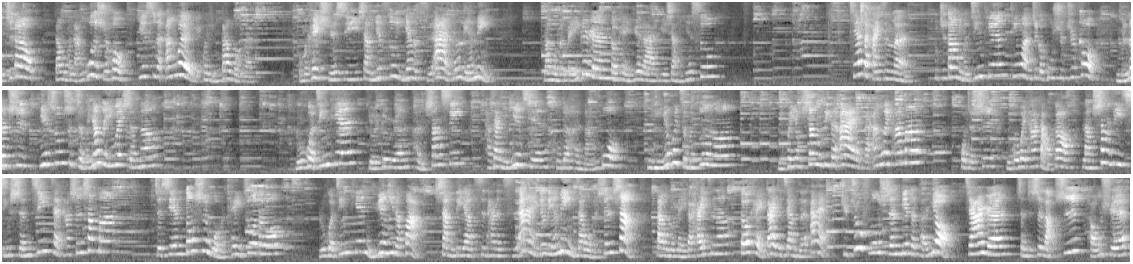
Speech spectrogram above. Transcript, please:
也知道当我们难过的时候，耶稣的安慰也会临到我们。我们可以学习像耶稣一样的慈爱跟怜悯。让我们每一个人都可以越来越像耶稣。亲爱的孩子们，不知道你们今天听完这个故事之后，你们认识耶稣是怎么样的一位神呢？如果今天有一个人很伤心，他在你面前哭得很难过，你又会怎么做呢？你会用上帝的爱来安慰他吗？或者是你会为他祷告，让上帝行神迹在他身上吗？这些都是我们可以做的哦。如果今天你愿意的话，上帝要赐他的慈爱跟怜悯在我们身上，让我们每一个孩子呢，都可以带着这样子的爱去祝福身边的朋友、家人，甚至是老师、同学。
